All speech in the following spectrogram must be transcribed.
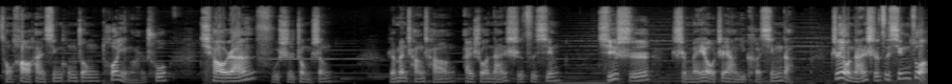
从浩瀚星空中脱颖而出。悄然俯视众生，人们常常爱说南十字星，其实是没有这样一颗星的，只有南十字星座。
